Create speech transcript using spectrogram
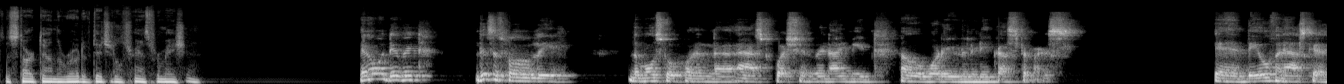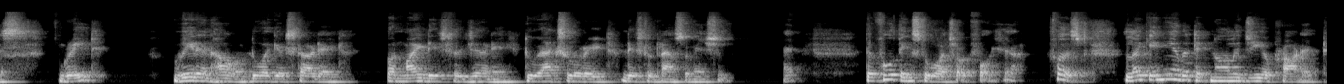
to start down the road of digital transformation? You know what, David? This is probably the most often uh, asked question when I meet our water utility customers. And they often ask us, great, where and how do I get started on my digital journey to accelerate digital transformation? Right? There are four things to watch out for here. First, like any other technology or product,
